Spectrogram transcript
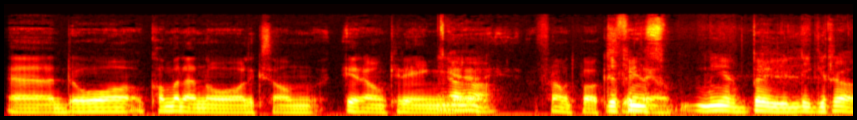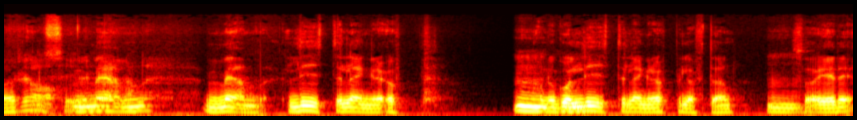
eh, då kommer den att liksom irra omkring Ja. eh, fram och tillbaka. Det finns grann. mer böjlig rörelse hela. men, men lite längre upp. Mm, Om du går lite längre upp i luften mm. så är det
